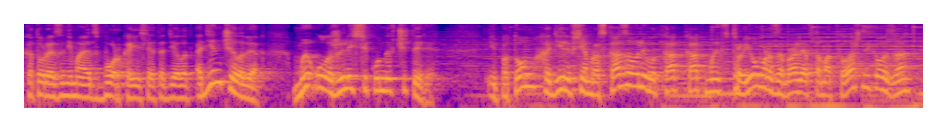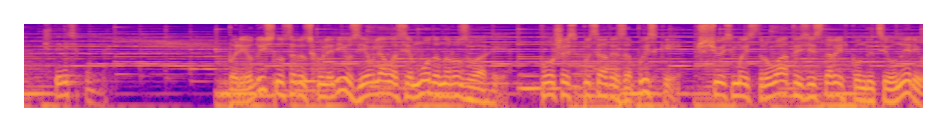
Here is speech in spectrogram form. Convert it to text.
которые занимает сборка, если это делает один человек, мы уложились секунды в 4. И потом ходили, всем рассказывали, вот как, как мы втроем разобрали автомат Калашникова за 4 секунды. Періодично серед школярів з'являлася мода на розваги. Пошесть писати записки, щось майструвати зі старих кондиціонерів,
